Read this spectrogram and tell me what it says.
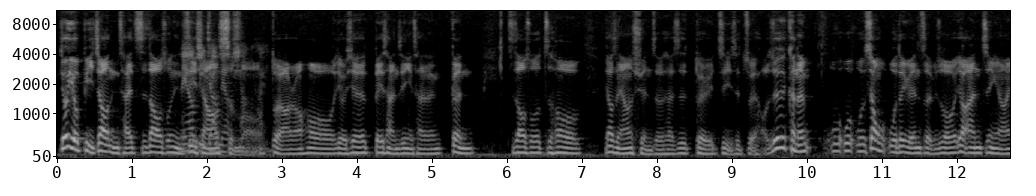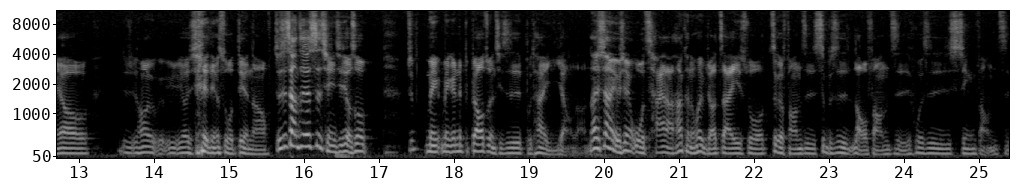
就有比较，你才知道说你自己想要什么对啊，然后有些悲惨经历才能更知道说之后要怎样选择才是对于自己是最好的。就是可能我我我像我的原则，比如说要安静啊，要然后有有一些连锁店啊，就是像这些事情，其实有时候就每每个人的标准其实不太一样啦。那像有些人，我猜啦，他可能会比较在意说这个房子是不是老房子或是新房子。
